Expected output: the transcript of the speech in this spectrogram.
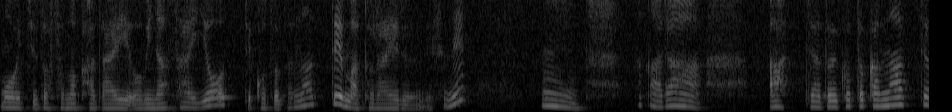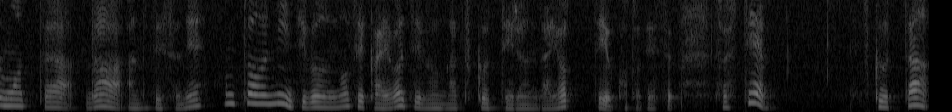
もう一度その課題を見なさいよってことだなって、まあ、捉えるんですね。うん、だからあじゃあどういうことかなって思ったらあのですね本当に自分の世界は自分が作ってるんだよっていうことです。そして作った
